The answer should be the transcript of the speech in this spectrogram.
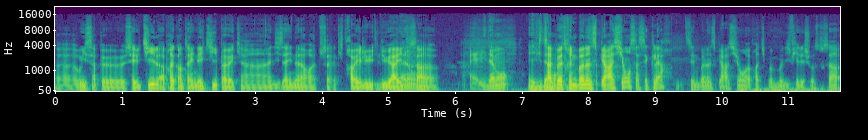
Euh, oui, ça peut, c'est utile. Après, quand tu as une équipe avec un, designer, euh, tout ça, qui travaille l'UI, ah, tout ça. Euh, ah, évidemment. Évidemment. Ça peut être une bonne inspiration, ça c'est clair. C'est une bonne inspiration. Après, tu peux modifier des choses, tout ça.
